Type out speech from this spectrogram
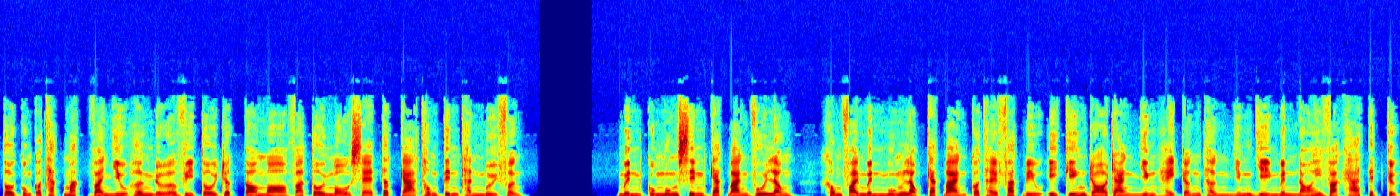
tôi cũng có thắc mắc và nhiều hơn nữa vì tôi rất tò mò và tôi mổ sẽ tất cả thông tin thành 10 phần. Mình cũng muốn xin các bạn vui lòng, không phải mình muốn lọc các bạn có thể phát biểu ý kiến rõ ràng nhưng hãy cẩn thận những gì mình nói và khá tích cực,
